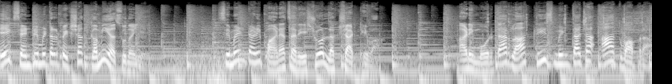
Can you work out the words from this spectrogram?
एक सेंटीमीटरपेक्षा कमी असू नये. सिमेंट आणि पाण्याचा रेशिओ लक्षात ठेवा. आणि मोर्टारला तीस मिनिटाच्या आत वापरा.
